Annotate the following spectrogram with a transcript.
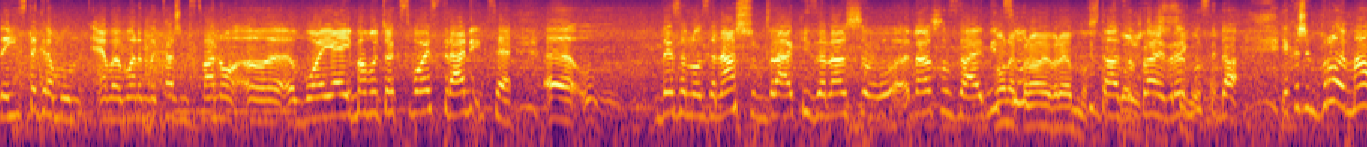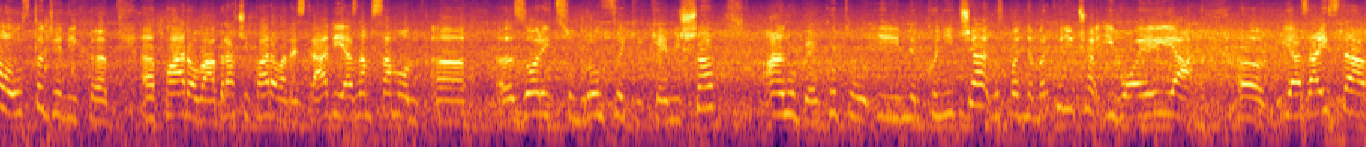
na Instagramu, evo ja moram da kažem stvarno, e, Voja imamo čak svoje stranice e, vezano za naš brak i za našu, našu zajednicu. To ne prave vrednosti, Da, za prave vrednosti, da. Ja kažem, vrlo je malo usklađenih e, parova, bračnih parova na estradi. Ja znam samo Zoricu Brunslik i Kemiša, Anu Bekutu i Mirkonjića, gospodina Mrkonjića i Voje i ja. Ja zaista,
